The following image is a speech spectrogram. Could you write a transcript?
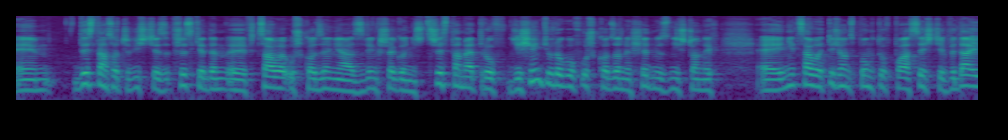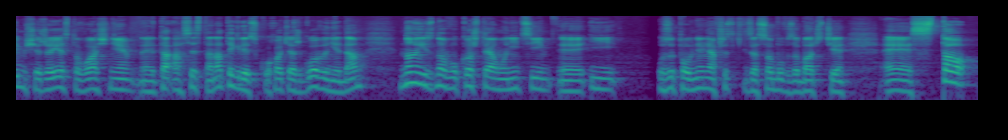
E, Dystans oczywiście wszystkie e, w całe uszkodzenia z większego niż 300 metrów, 10 wrogów uszkodzonych, 7 zniszczonych, e, niecałe 1000 punktów po asyście. Wydaje mi się, że jest to właśnie e, ta asysta na tygrysku, chociaż głowy nie dam. No i znowu koszty amunicji e, i uzupełnienia wszystkich zasobów. Zobaczcie, e, 100,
